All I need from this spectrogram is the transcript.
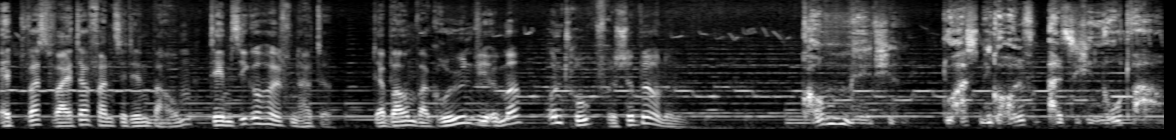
Etwas weiter fand sie den Baum, dem sie geholfen hatte. Der Baum war grün wie immer und trug frische Birnen. Komm, Mädchen, du hast mir geholfen, als ich in Not war.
